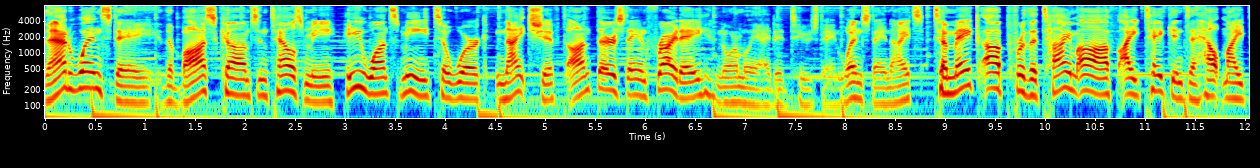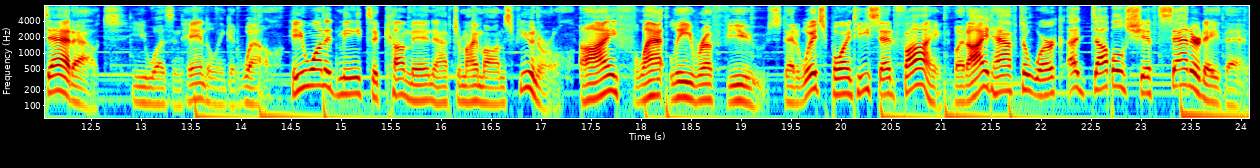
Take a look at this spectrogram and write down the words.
That Wednesday, the boss comes and tells me he wants me to work night shift on Thursday and Friday, normally I did Tuesday and Wednesday nights, to make up for the time off I'd taken to help my dad out. He wasn't handling it well. He wanted me to come in after my mom's funeral. I flatly refused, at which point he said fine, but I'd have to work a double shift Saturday then.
